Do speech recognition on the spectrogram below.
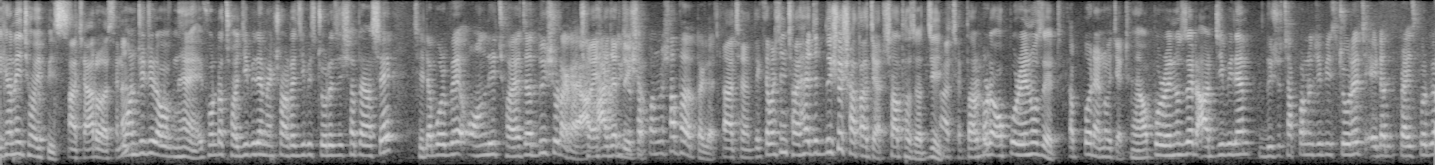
এখানেই ছয় পিস আচ্ছা আরও আছে না? কোয়ান্টিটির হ্যাঁ এই ফোনটা ছয় জিবি র্যাম একশো আঠাশ জিবি স্টোরেজের সাথে আসে সেটা পড়বে অনলি ছয় হাজার দুইশো টাকায়। 6200 ছাপ্পান্ন সাত হাজার টাকায়। আচ্ছা দেখতে পাচ্ছেন ছয় হাজার দুইশো সাত হাজার। সাত হাজার জি। আচ্ছা, তারপরে Oppo Reno Z Oppo Reno Z হ্যাঁ অপো রেনোজেট আট জিবি র্যাম দুইশো ছাপ্পান্ন জিবি স্টোরেজ এটার প্রাইস পড়বে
